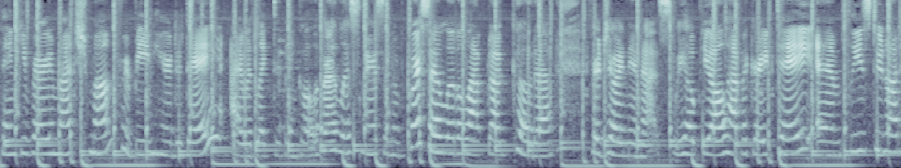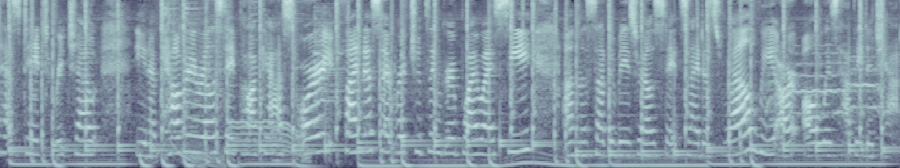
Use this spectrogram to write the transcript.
Thank you very much, Mom, for being here today. I would like to thank all of our listeners and, of course, our little lapdog Coda for joining us. We hope you all have a great day, and please do not hesitate to reach out, you know, Calgary Real Estate Podcast, or find us at Richardson Group YYC on the Sotheby's Real Estate site as well. We are always happy to chat.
